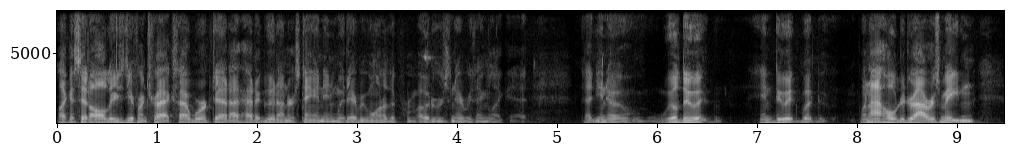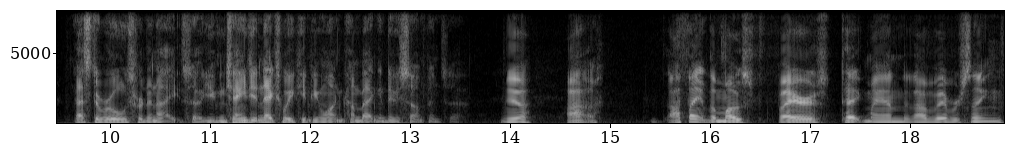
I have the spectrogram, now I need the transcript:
like I said, all these different tracks I worked at, I've had a good understanding with every one of the promoters and everything like that. That, you know, we'll do it and do it, but when I hold a driver's meeting, that's the rules for tonight. So you can change it next week if you want and come back and do something. So yeah. I I think the most fairest tech man that I've ever seen,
